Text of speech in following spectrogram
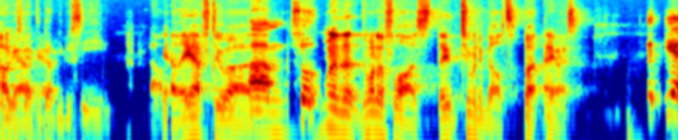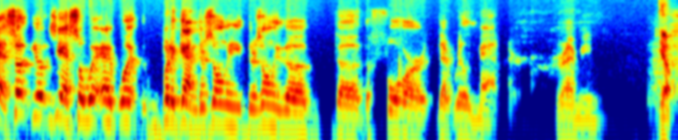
okay, okay, the WBC. Yeah, they have to. Uh, um, so one of the one of the flaws, they too many belts. But anyways. Yeah. So you know, yeah. So what, what? But again, there's only there's only the the the four that really matter. You know what I mean? Yep.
